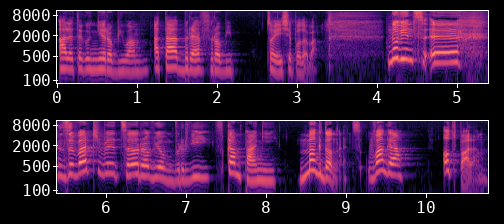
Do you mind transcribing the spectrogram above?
ale tego nie robiłam, a ta brew robi, co jej się podoba. No więc yy, zobaczmy, co robią brwi w kampanii McDonald's. Uwaga, odpalam.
